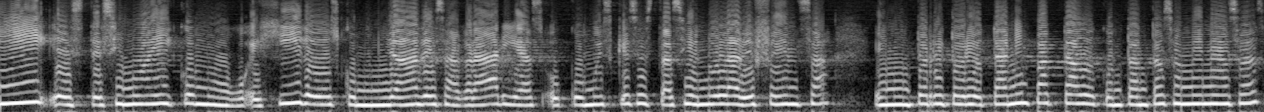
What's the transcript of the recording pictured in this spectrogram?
y este, si no hay como ejidos, comunidades agrarias o cómo es que se está haciendo la defensa en un territorio tan impactado con tantas amenazas,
